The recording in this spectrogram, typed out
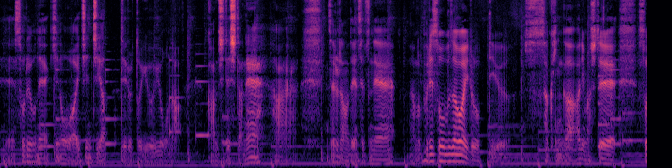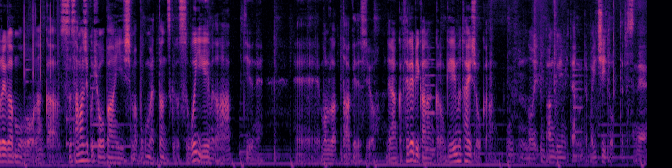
えー、それをね昨日は一日やってるというような感じでしたね。はい、ゼルダの伝説ねあのブレス・オブ・ザ・ワイルドっていう作品がありましてそれがもうなんか凄まじく評判いいし、まあ、僕もやったんですけどすごいゲームだなっていうね、えー、ものだったわけですよ。でなんかテレビかなんかのゲーム大賞かなんの番組みたいなのでも1位取ってですね、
